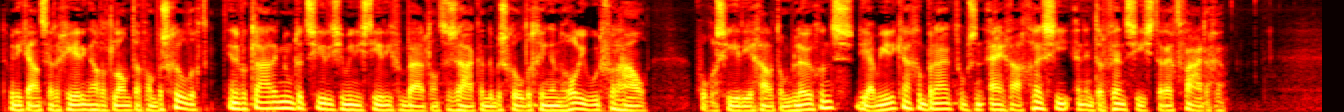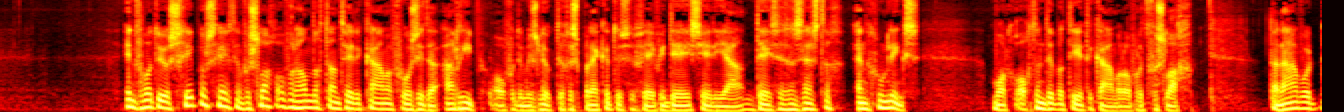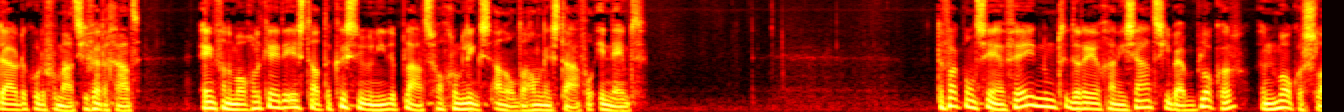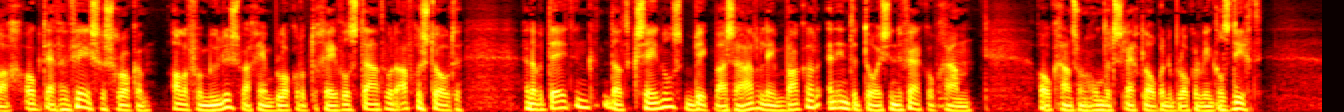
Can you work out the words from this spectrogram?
De Amerikaanse regering had het land daarvan beschuldigd. In een verklaring noemt het Syrische ministerie van Buitenlandse Zaken de beschuldiging een Hollywood-verhaal. Volgens Syrië gaat het om leugens die Amerika gebruikt om zijn eigen agressie en interventies te rechtvaardigen. Informateur Schippers heeft een verslag overhandigd aan Tweede Kamervoorzitter Ariep over de mislukte gesprekken tussen VVD, CDA, D66 en GroenLinks. Morgenochtend debatteert de Kamer over het verslag. Daarna wordt duidelijk hoe de formatie verder gaat. Een van de mogelijkheden is dat de ChristenUnie de plaats van GroenLinks aan de onderhandelingstafel inneemt. De vakbond CNV noemt de reorganisatie bij Blokker een mokerslag. Ook de FNV is geschrokken. Alle formules waar geen Blokker op de gevel staat worden afgestoten. En dat betekent dat Xenos, Big Bazaar, Leen Bakker en Intertoys in de verkoop gaan. Ook gaan zo'n 100 slechtlopende Blokkerwinkels dicht.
